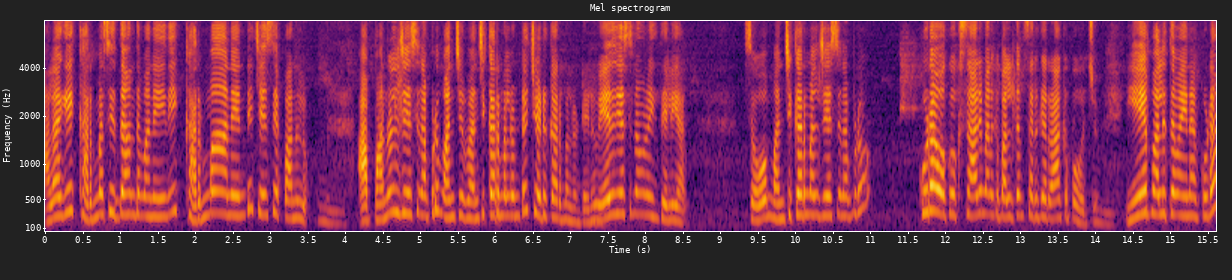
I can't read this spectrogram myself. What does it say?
అలాగే కర్మ సిద్ధాంతం అనేది కర్మ అనేది చేసే పనులు. ఆ పనులు చేసినప్పుడు మంచి మంచి కర్మలు ఉంటాయి చెడు కర్మలు ఉంటాయి నువ్వు ఏది చేస్తున్నావో నీకు తెలియాలి. సో మంచి కర్మలు చేసినప్పుడు కూడా ఒక్కొక్కసారి మనకు ఫలితం సరిగ్గా రాకపోవచ్చు. ఏ ఫలితం అయినా కూడా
